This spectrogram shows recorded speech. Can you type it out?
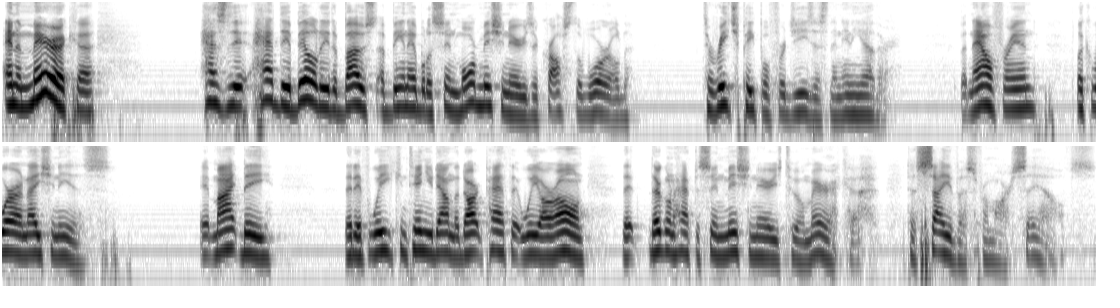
And America has the, had the ability to boast of being able to send more missionaries across the world to reach people for Jesus than any other. But now, friend, look where our nation is. It might be that if we continue down the dark path that we are on, that they're going to have to send missionaries to America to save us from ourselves.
